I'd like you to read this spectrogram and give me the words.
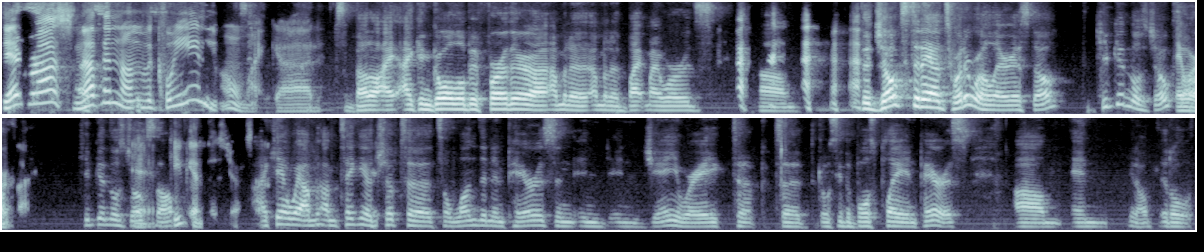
dead Ross? Nothing on the Queen? Oh my God! It's about all. I, I can go a little bit further. Uh, I'm gonna I'm gonna bite my words. Um, the jokes today on Twitter were hilarious, though. Keep getting those jokes. They were. Keep getting those jokes yeah. Keep getting those jokes. I can't wait. I'm, I'm taking a trip to, to London and Paris in, in, in January to, to go see the Bulls play in Paris. Um, and you know it'll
